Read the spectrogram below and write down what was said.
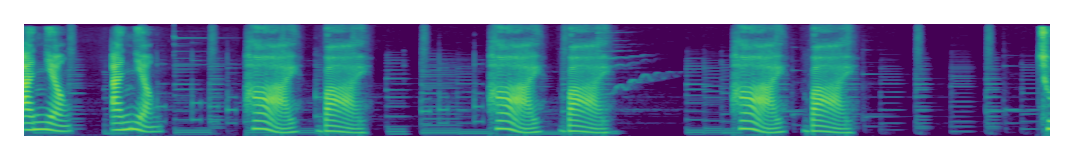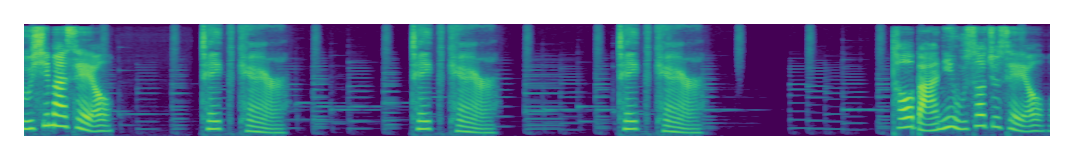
안녕, 안녕. Hi, bye. Hi, bye. Hi, bye. 조심하세요. Take care. Take care. Take care. 더 많이 웃어주세요.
